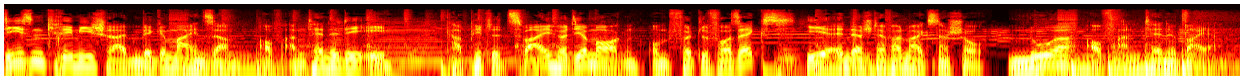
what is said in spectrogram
Diesen Krimi schreiben wir gemeinsam auf antenne.de. Kapitel 2 hört ihr morgen um Viertel vor sechs hier in der Stefan Meixner Show. Nur auf Antenne Bayern.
